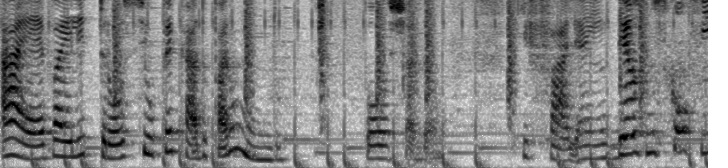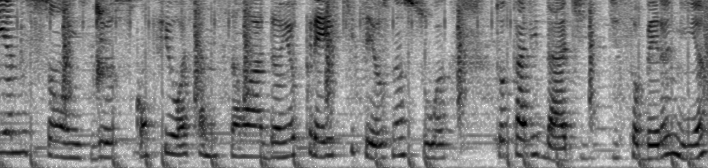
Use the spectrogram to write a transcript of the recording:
a Eva, ele trouxe o pecado para o mundo. Poxa, Adão. Que falha, hein? Deus nos confia missões, Deus confiou essa missão a Adão e eu creio que Deus, na sua totalidade de soberania,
